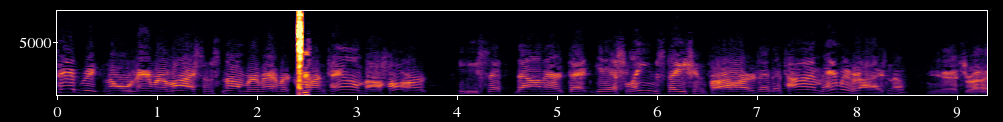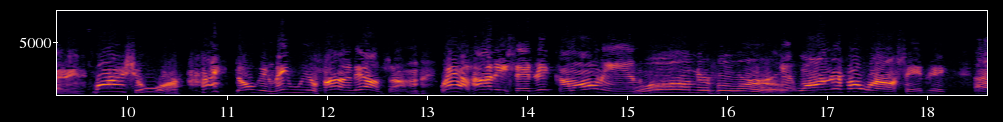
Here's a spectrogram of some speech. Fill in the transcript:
Cedric knows every license number of every car in town by heart. He sits down there at that gasoline station for hours at a time, memorizing them. Yeah, that's right, ain't it? Why, sure. Hi, Doggies, maybe we'll find out something. Well, howdy, Cedric. Come on in. Wonderful world. Yeah, wonderful world, Cedric. Uh,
